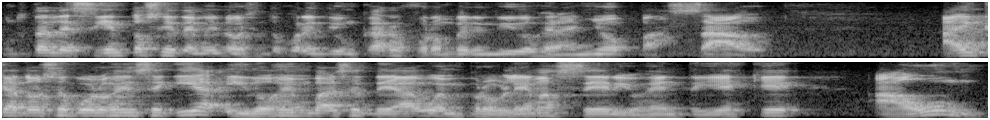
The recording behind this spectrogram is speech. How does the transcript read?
un total de 107.941 carros fueron vendidos el año pasado. Hay 14 pueblos en sequía y dos embalses de agua en problemas serios, gente. Y es que aún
